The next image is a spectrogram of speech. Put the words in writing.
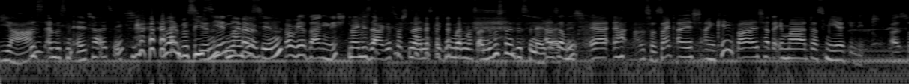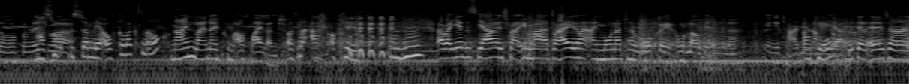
Ja. bist ein bisschen älter als ich. Nur ein bisschen. Nur ein bisschen. Aber wir sagen nicht. Nein, wir sagen es, verstehen- nein, das geht niemandem was an. Du bist nur ein bisschen älter Also, als ich. äh, also seit ich ein Kind war, ich hatte immer das Meer geliebt. Also für mich Hast du, war... bist du am Meer aufgewachsen auch? Nein, leider, ich komme aus Mailand. Aus Ma Ach, okay. Aber jedes Jahr, ich war immer drei, ein Monat Woche Urlaub in, äh, in Italien Okay, mit den Eltern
